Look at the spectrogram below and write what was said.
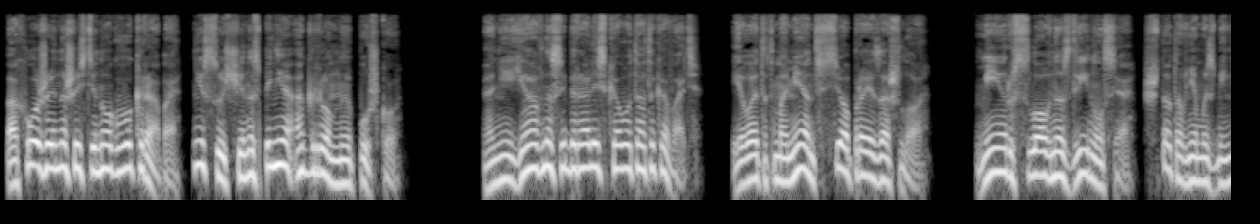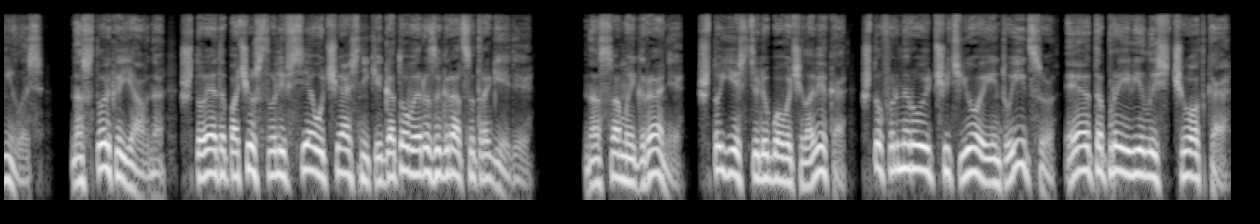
похожий на шестиногого краба, несущий на спине огромную пушку. Они явно собирались кого-то атаковать. И в этот момент все произошло. Мир словно сдвинулся, что-то в нем изменилось. Настолько явно, что это почувствовали все участники, готовые разыграться трагедии. На самой грани, что есть у любого человека, что формирует чутье и интуицию, это проявилось четко,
